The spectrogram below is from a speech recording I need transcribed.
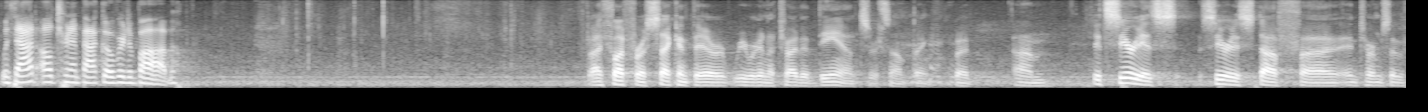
With that, I'll turn it back over to Bob. I thought for a second there we were going to try to dance or something, but um, it's serious, serious stuff uh, in terms of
